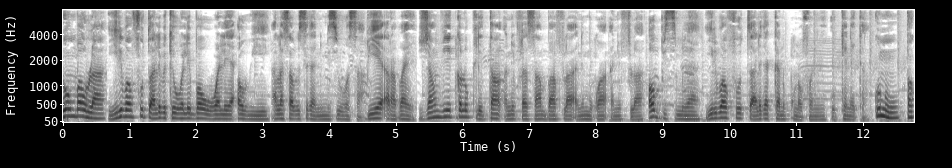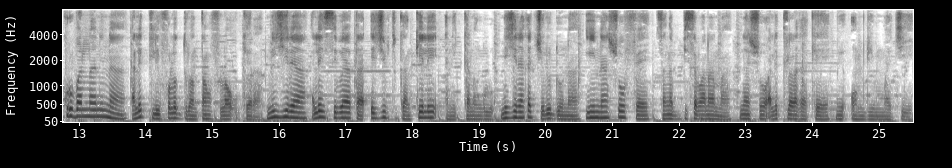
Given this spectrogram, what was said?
donbaw la yiriba futu ale bɛ kɛ walebaw waleya aw ye alasa bɛ se ka nimisi wasa bi ye araba ye janvier kalo tile tan ani fila san ba fila ani mugan ani fila aw bisimila yiriba futu ale ka kan kunnafoni o kɛnɛ kan kunu pakuruba naani na ale tile fɔlɔ durantan fila u kɛra nizeriya ale ye sebaya ta egypte kan kelen ani kanangolo nizeriya ka celu donna inasio fɛ sanga bisabanan na inasio ale tilara ka kɛ ni omdi maci ye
